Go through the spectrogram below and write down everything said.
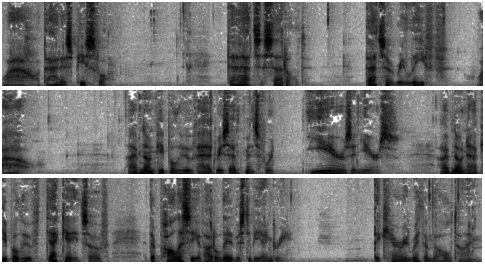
Wow, that is peaceful. That's settled. That's a relief. Wow. I've known people who've had resentments for years and years I've known people who've decades of their policy of how to live is to be angry. They carried with them the whole time.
